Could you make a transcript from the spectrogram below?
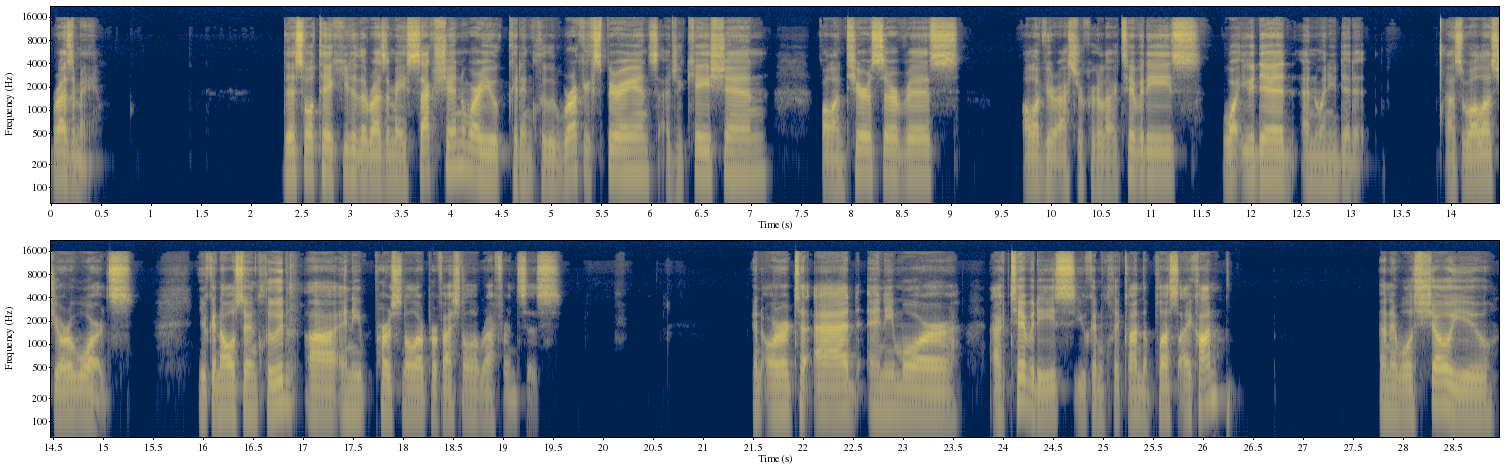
Resume. This will take you to the resume section where you could include work experience, education, volunteer service, all of your extracurricular activities, what you did, and when you did it, as well as your awards. You can also include uh, any personal or professional references. In order to add any more activities, you can click on the plus icon and it will show you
